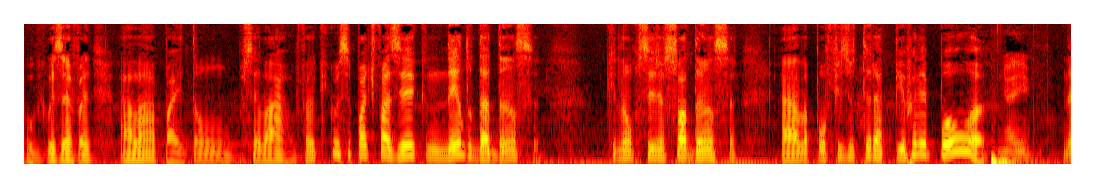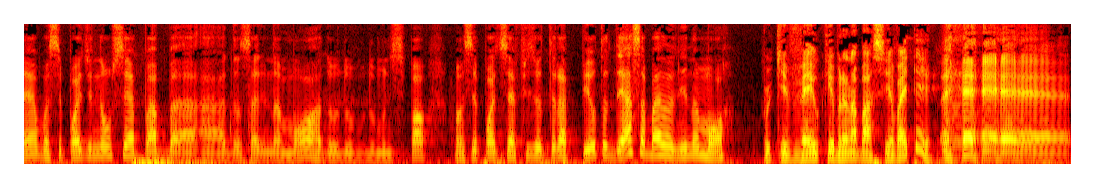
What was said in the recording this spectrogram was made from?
O que, que você vai fazer? Ah lá, pai, então, sei lá, eu falei, o que, que você pode fazer dentro da dança que não seja só dança? Aí ela, pô, fisioterapia. Eu falei, boa, E aí? né? Você pode não ser a, a- a- a dançarina mor do, do, do municipal, mas você pode ser a fisioterapeuta dessa bailarina mor. Porque velho quebrando a bacia vai ter. É.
